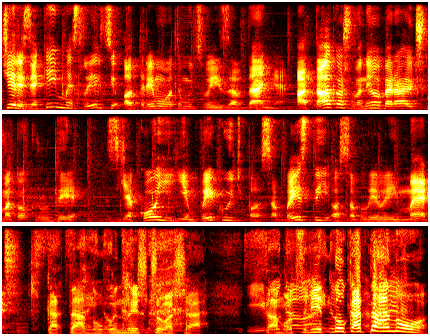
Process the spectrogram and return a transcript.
через який мисливці отримуватимуть свої завдання. А також вони обирають шматок руди, з якої їм викують особистий особливий меч. Катану винищувача. Самоцвітну катану!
